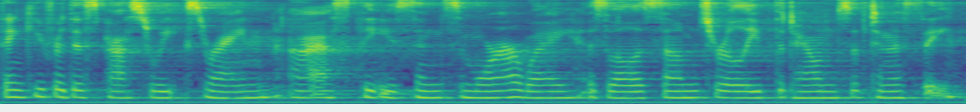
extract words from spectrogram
Thank you for this past week's rain. I ask that you send some more our way, as well as some to relieve the towns of Tennessee.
